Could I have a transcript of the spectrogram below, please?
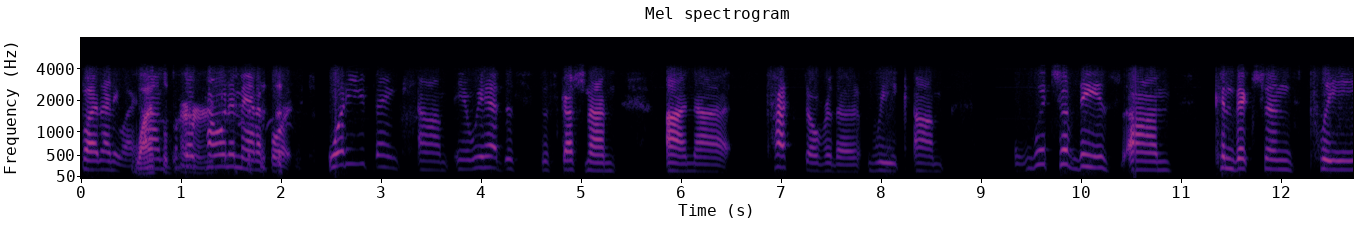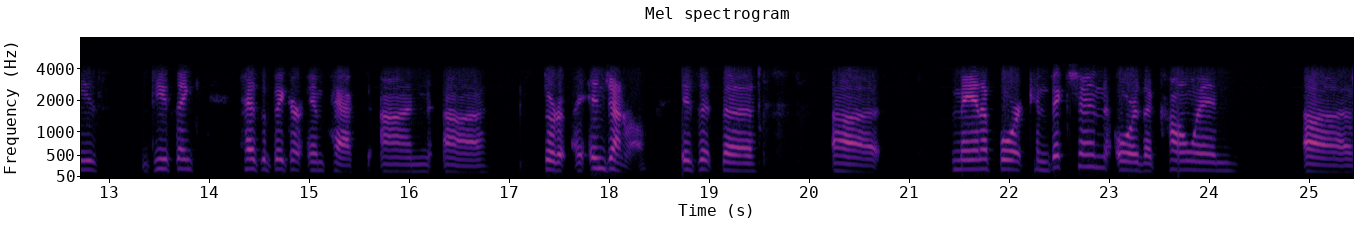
but anyway. Um, so Cohen and Manafort. what do you think? Um, you know, we had this discussion on on uh, text over the week. Um, which of these um, convictions, please, do you think has a bigger impact on uh, sort of in general? Is it the uh, Manafort conviction or the Cohen uh,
